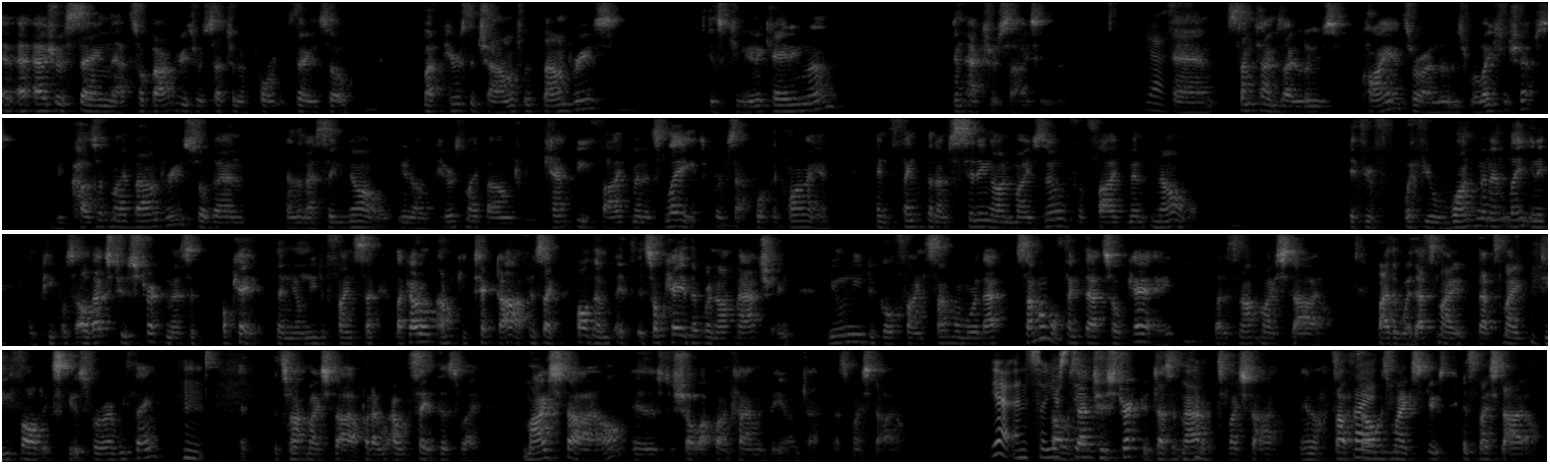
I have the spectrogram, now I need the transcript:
as you're saying that, so boundaries are such an important thing. So, mm. but here's the challenge with boundaries mm. is communicating them and exercising them. Yes. And sometimes I lose clients or I lose relationships because of my boundaries. So then, and then I say, no, you know, here's my boundary. You can't be five minutes late, for mm-hmm. example, with a client and think that I'm sitting on my Zoom for five minutes. No. Mm-hmm. If you're if you're one minute late and, it, and people say, "Oh, that's too strict," and I said, "Okay, then you'll need to find some." Like I don't I don't get ticked off. It's like, "Oh, then it's, it's okay that we're not matching." You need to go find someone where that someone will think that's okay, mm-hmm. but it's not my style. By the way, that's my that's my default excuse for everything. Mm-hmm. It, it's not my style, but I, I would say it this way: my style is to show up on time and be on time. That's my style. Yeah, and so you're. Oh, is that too strict? It doesn't matter. It's my style. You know, it's, it's right. always my excuse. It's my style.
